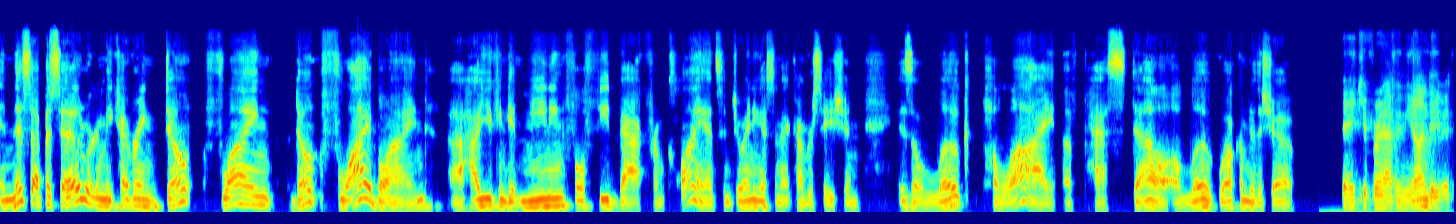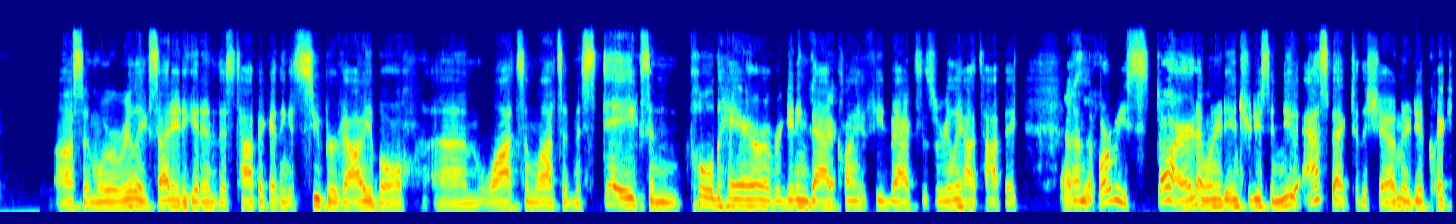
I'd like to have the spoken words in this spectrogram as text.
In this episode, we're going to be covering don't flying, don't fly blind, uh, how you can get meaningful feedback from clients. And joining us in that conversation is Alok Palai of Pastel. Alok, welcome to the show. Thank you for having me on, David. Awesome. Well, we're really excited to get into this topic. I think it's super valuable. Um, lots and lots of mistakes and pulled hair over getting bad client feedbacks. It's a really hot topic. Um, before we start, I wanted to introduce a new aspect to the show. I'm going to do a quick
